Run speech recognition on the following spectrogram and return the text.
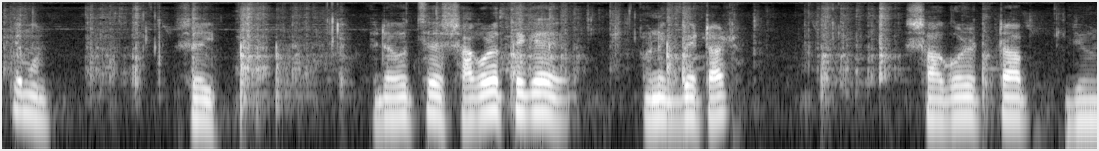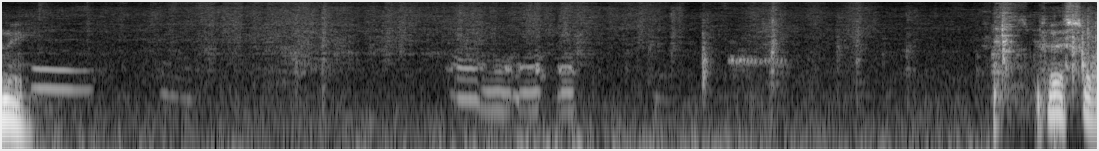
কেমন? সেই। এটা হচ্ছে সাগরের থেকে অনেক বেটার সাগরেরটা নেই ফ্রেশ সব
